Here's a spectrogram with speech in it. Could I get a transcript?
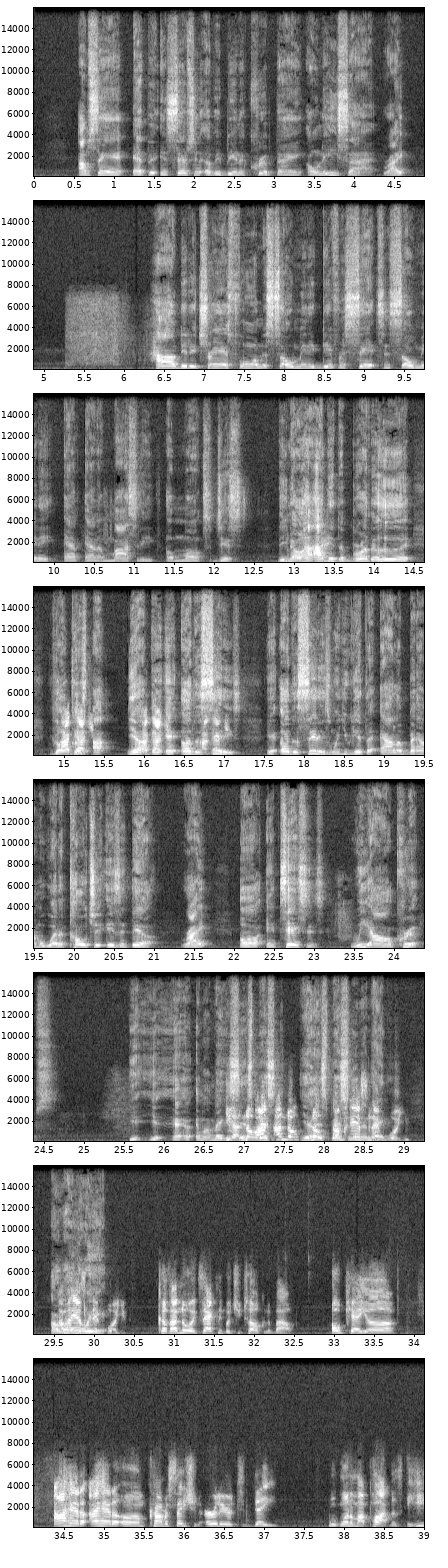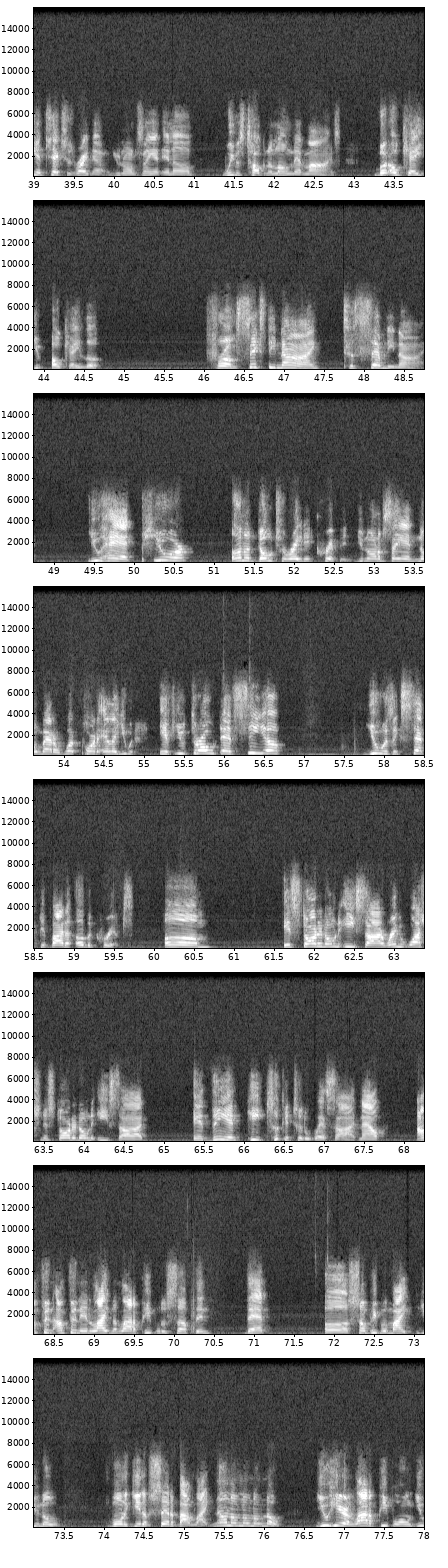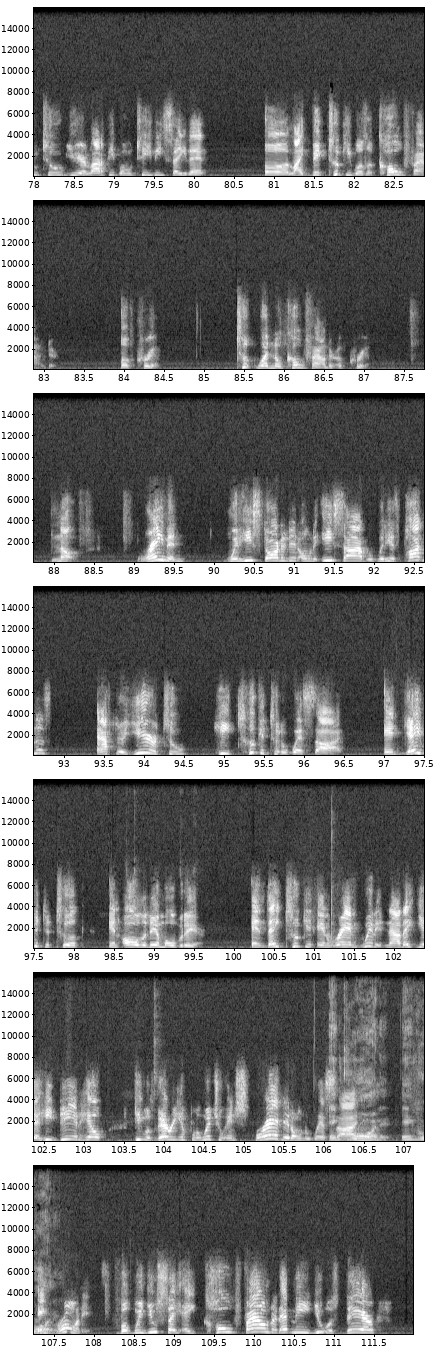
I'm saying at the inception of it being a Crip thing on the east side, right? how did it transform to so many different sets and so many an- animosity amongst just you know how, how did the brotherhood go I got yeah I got in, in other you. cities in other cities when you get to alabama where the culture isn't there right or in texas we all crips you, you, am i making Yeah, sense no, I, I know. yeah no, I'm especially gonna answer that for you. All I'm right gonna answer that for you because I know exactly what you're talking about. Okay, uh, I had a I had a um conversation earlier today with one of my partners. He in Texas right now. You know what I'm saying? And um, we was talking along that lines. But okay, you okay? Look, from '69 to '79, you had pure, unadulterated cripping. You know what I'm saying? No matter what part of LA you, if you throw that C up, you was accepted by the other Crips. Um, it started on the east side. Raymond Washington started on the east side, and then he took it to the west side. Now, I'm finna, I'm finna enlighten a lot of people to something that uh some people might, you know, want to get upset about. Like, no, no, no, no, no. You hear a lot of people on YouTube, you hear a lot of people on TV say that uh like Big Tookie was a co-founder of Crip. Took wasn't no co-founder of Crip. No. Raymond, when he started it on the east side with, his partners, after a year or two, he took it to the west side and gave it to Took and all of them over there. And they took it and ran with it. Now they yeah, he did help. He was very influential and spread it on the west and side growing it and growing and it growing it. But when you say a co-founder, that means you was there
